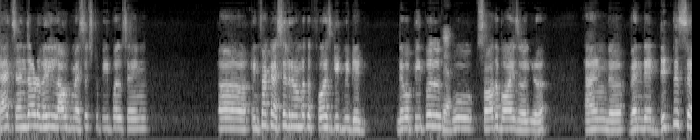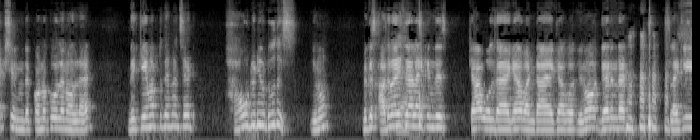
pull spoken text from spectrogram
that sends out a very loud message to people saying. Uh, in fact, I still remember the first gig we did. There were people Yeah. who saw the boys earlier, and uh, when they did this section, the Konnakol and all that, they came up to them and said, "How did you do this?" You know, because otherwise Yeah. they are like in this "kya bolta hai, kya banta hai, kya bol-" you know, they're in that slightly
